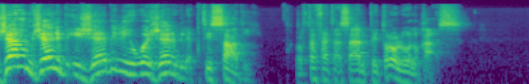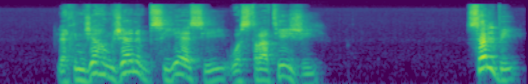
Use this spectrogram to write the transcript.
جاهم جانب إيجابي اللي هو الجانب الاقتصادي. ارتفعت أسعار البترول والغاز. لكن جاهم جانب سياسي واستراتيجي سلبي.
